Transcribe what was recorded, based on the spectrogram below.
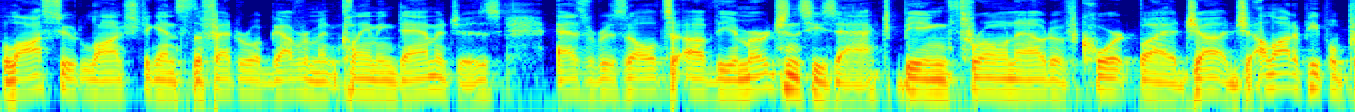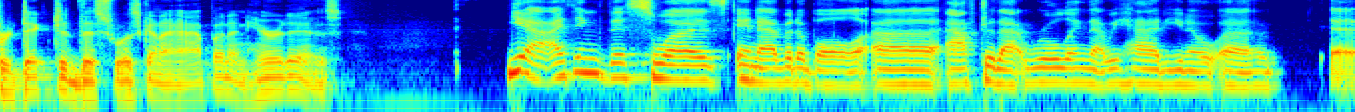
A lawsuit launched against the federal government claiming damages as a result of the Emergencies Act being thrown out of court by a judge. A lot of people predicted this was going to happen, and here it is. Yeah, I think this was inevitable uh, after that ruling that we had, you know, uh, uh,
